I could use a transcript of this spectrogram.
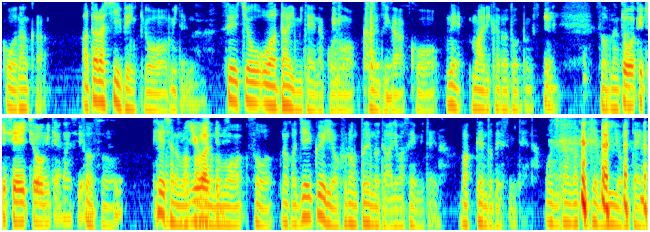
こうなんか、新しい勉強みたいな、成長は大みたいなこの感じが、こうね、周りからどんどん来て、うんそう、なんか、動的成長みたいな感じで。そうそう。弊社の若者も、そう、なんか jQuery はフロントエンドではありませんみたいな、バックエンドですみたいな、おじさんが書けばいいよみたいな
